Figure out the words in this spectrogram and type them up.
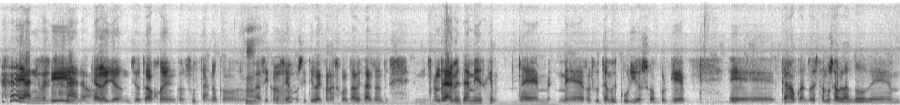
a nivel sí, claro. claro yo, yo trabajo en consulta, ¿no? Con hmm. la psicología hmm. positiva y con las fortalezas. Realmente a mí es que eh, me resulta muy curioso porque, eh, claro, cuando estamos hablando de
